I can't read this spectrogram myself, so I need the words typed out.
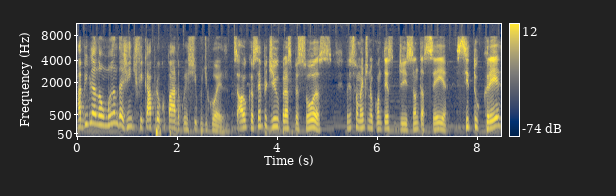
A Bíblia não manda a gente ficar preocupado com esse tipo de coisa. Algo que eu sempre digo para as pessoas, principalmente no contexto de Santa Ceia, se tu crê,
